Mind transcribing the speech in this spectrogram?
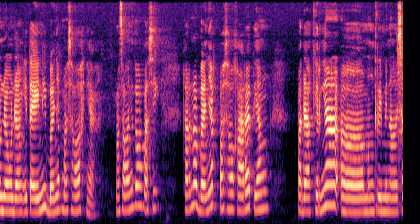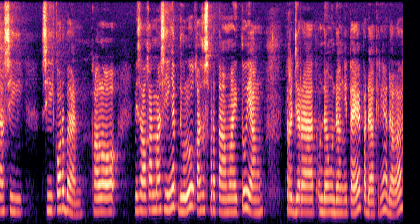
undang-undang ITE ini banyak masalahnya. Masalahnya itu apa sih? Karena banyak pasal karet yang pada akhirnya uh, mengkriminalisasi si korban. Kalau misalkan masih ingat dulu kasus pertama itu yang terjerat undang-undang ITE pada akhirnya adalah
